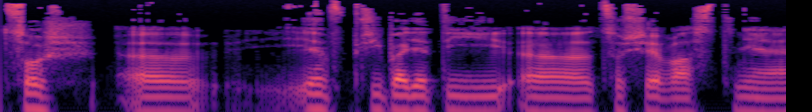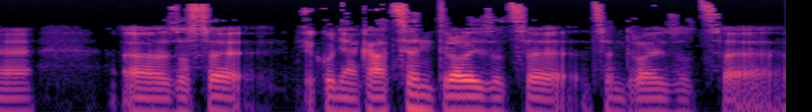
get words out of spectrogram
což uh, je v případě té, což je vlastně zase jako nějaká centralizace, centralizace,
